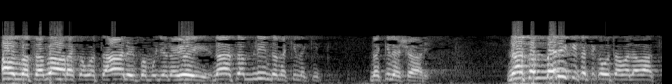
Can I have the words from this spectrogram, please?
allah tabaraka wataala pamoja na yeye na atamlinda na kila kitu na kila shari na atambariki katika utawala wake.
